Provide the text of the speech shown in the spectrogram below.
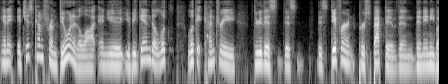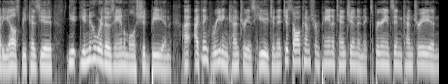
and it it just comes from doing it a lot, and you you begin to look look at country through this this this different perspective than than anybody else because you you you know where those animals should be. And I, I think reading country is huge and it just all comes from paying attention and experience in country and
